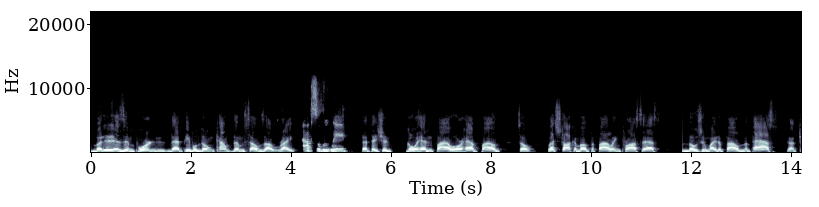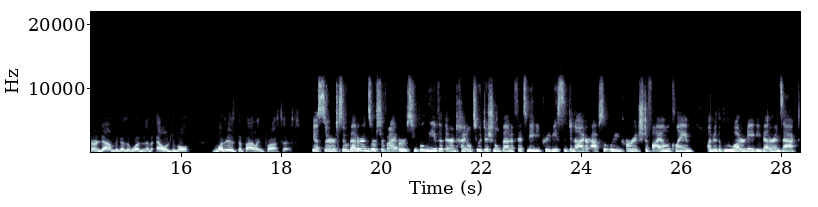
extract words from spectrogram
But it is important that people don't count themselves out, right? Absolutely. That they should go ahead and file or have filed. So, Let's talk about the filing process. Those who might have filed in the past got turned down because it wasn't eligible. What is the filing process? Yes, sir. So, veterans or survivors who believe that they're entitled to additional benefits, maybe previously denied, are absolutely encouraged to file a claim under the Blue Water Navy Veterans Act.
